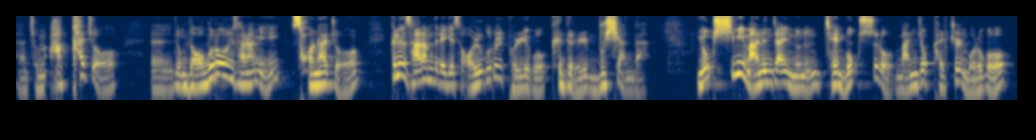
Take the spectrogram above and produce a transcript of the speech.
아, 좀 악하죠. 좀 너그러운 사람이 선하죠. 그는 사람들에게서 얼굴을 돌리고 그들을 무시한다. 욕심이 많은 자의 눈은 제 몫으로 만족할 줄 모르고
